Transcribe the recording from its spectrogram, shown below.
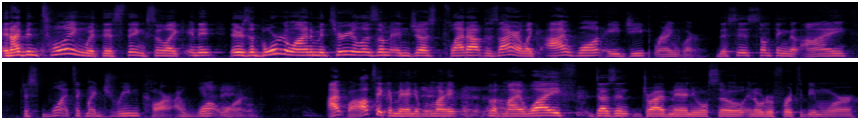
and I've been toying with this thing. So like, and it there's a borderline of materialism and just flat out desire. Like, I want a Jeep Wrangler. This is something that I just want. It's like my dream car. I want one. I, well, I'll take a manual, but my but my wife doesn't drive manual. So in order for it to be more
